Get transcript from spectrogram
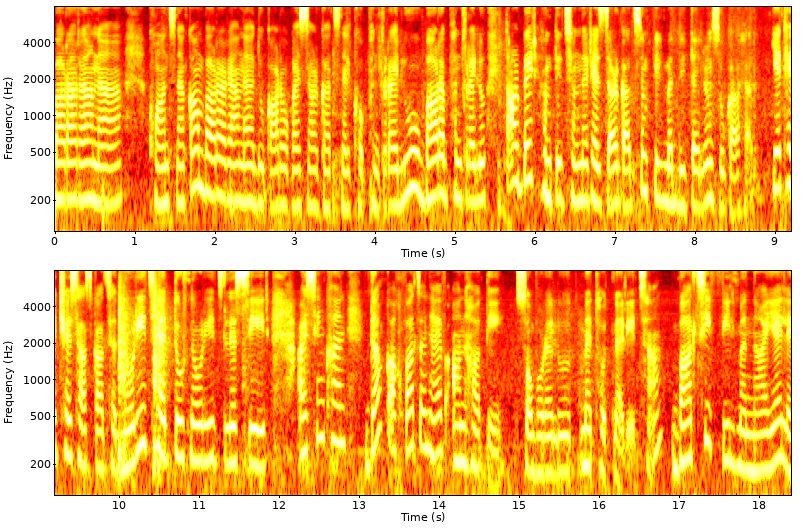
բառարանը, քո անձնական բառարանը, դու կարող ես զարգացնել քո փնտրելու, բառը փնտրելու, տարբեր հմտություններ ես զարգացնում ֆիլմը դիտելուն զուգահեռ։ Եթե չես հասկացել նորից հետ դուր նորից լսիր, այսինքն դա կախված է նաև անհատի սովորելու մեթոդներից, հա։ Բացի ֆիլմը նայելը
